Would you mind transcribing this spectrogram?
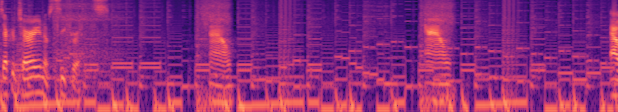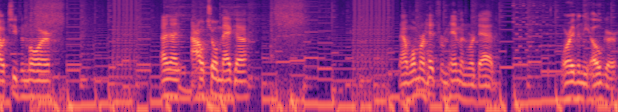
Sectarian of Secrets. Ow. Ow. Ouch, even more. And then Ouch Omega. Now, one more hit from him and we're dead. Or even the Ogre.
